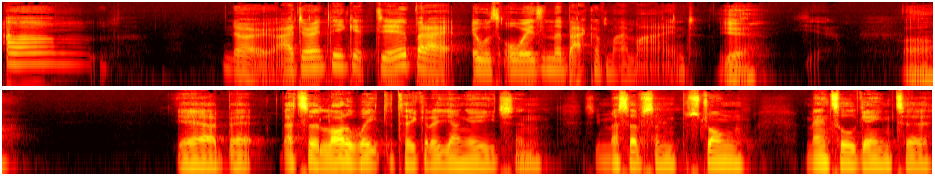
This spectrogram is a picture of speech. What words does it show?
Um, no, I don't think it did, but I, it was always in the back of my mind. Yeah. Yeah. Wow. Yeah, I bet that's a lot of weight to take at a young age, and so you must have some strong mental game to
